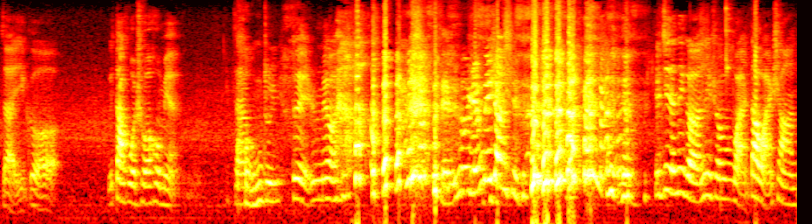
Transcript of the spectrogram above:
在一个大货车后面，在狂追。对，没有，对，说人没上去。就记得那个那时候晚大晚上，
